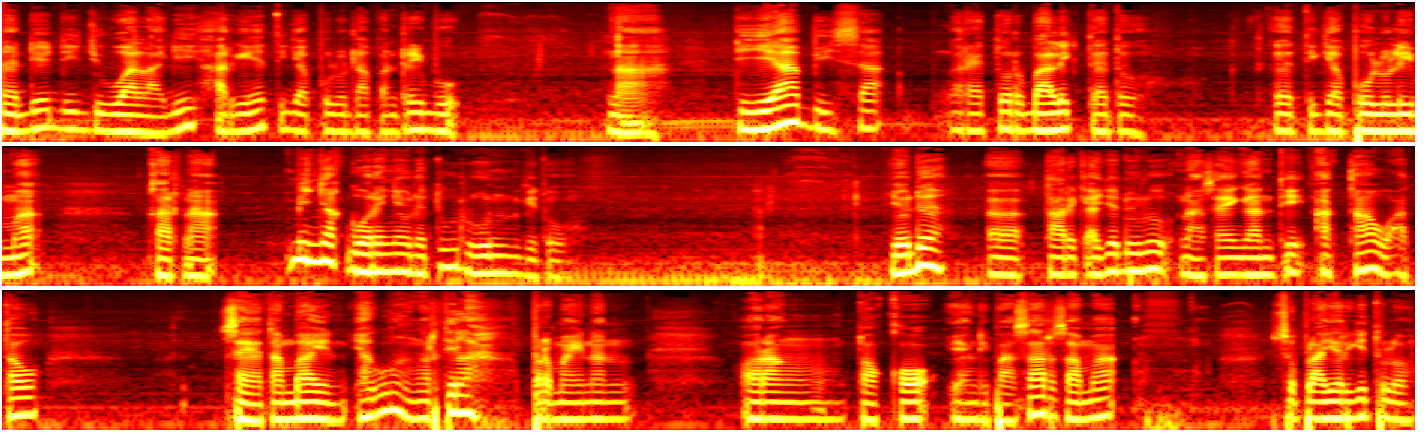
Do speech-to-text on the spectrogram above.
Nah dia dijual lagi harganya 38 ribu. Nah, dia bisa ngeretur balik dah tuh ke 35 karena minyak gorengnya udah turun gitu. Ya udah uh, tarik aja dulu. Nah, saya ganti atau atau saya tambahin. Ya gue gak ngerti lah permainan orang toko yang di pasar sama supplier gitu loh.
